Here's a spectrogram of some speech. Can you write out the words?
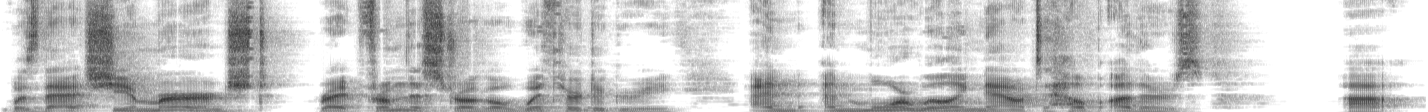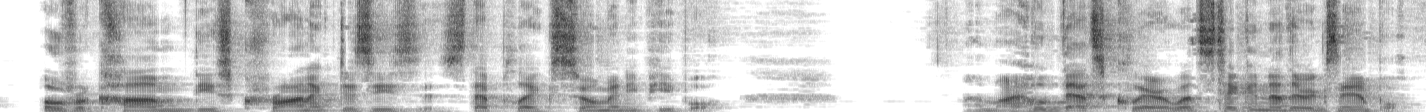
was that she emerged right from this struggle with her degree and and more willing now to help others uh, overcome these chronic diseases that plague so many people. Um, I hope that's clear. Let's take another example.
